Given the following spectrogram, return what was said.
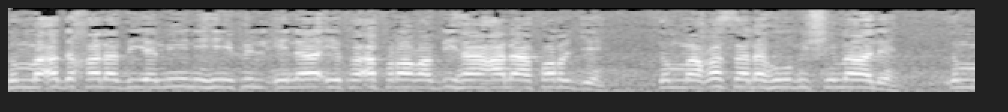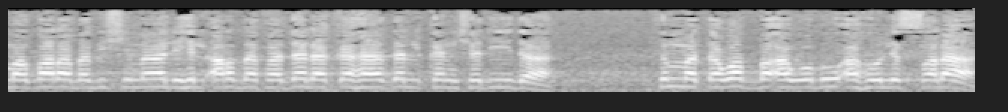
ثم أدخل بيمينه في الإناء فأفرغ بها على فرجه ثم غسله بشماله ثم ضرب بشماله الأرض فدلكها دلكا شديدا ثم توضأ وضوءه للصلاة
